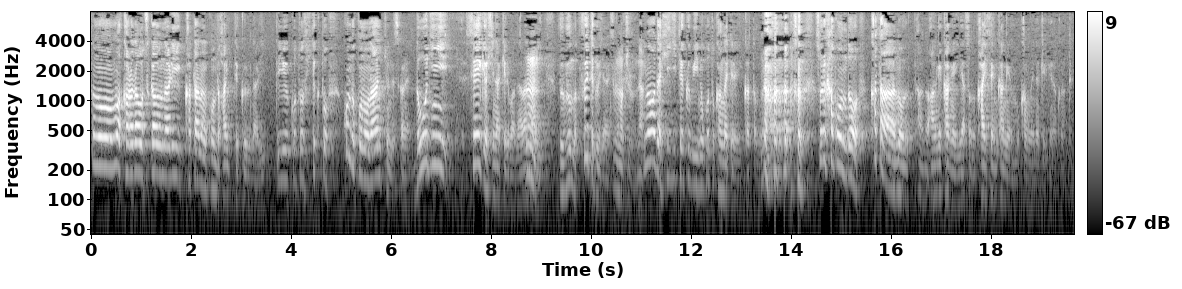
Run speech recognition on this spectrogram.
その、まあ、体を使うなり刀が今度入ってくるなりっていうことをしていくと今度この何て言うんですかね同時に制御しなければならない部分が増えてくるじゃないですか、もちろんね。今までは肘手首のことを考えてりゃいいかったもんそれが今度肩のあの上げ加減やその回線加減も考えなきゃいけなくなってくる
